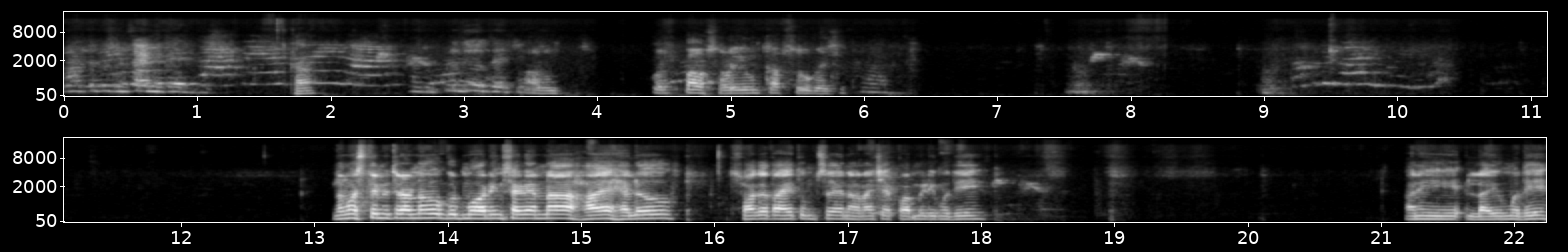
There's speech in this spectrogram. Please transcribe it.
आता पासून काय नाही काय हा? अजून परत पावसाळा येऊन कापसं उगायची. नमस्ते मित्रांनो गुड मॉर्निंग सगळ्यांना. हाय हॅलो स्वागत आहे तुमचं नानाच्या कॉमेडीमध्ये आणि लाईव्हमध्ये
